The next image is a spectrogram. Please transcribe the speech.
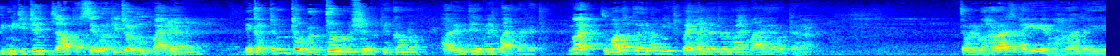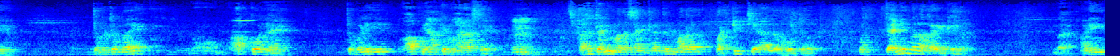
की मी तिथे जात असे वरती चढून पाहिल्या एक अत्यंत वृद्ध मनुष्य तिकडनं आले आणि ते माझे पाय पडलेत. बरं. तर मला कळलं मी पहिल्यांदा आणि माझे पाय काय वाटतात त्यामुळे महाराज आइए महाराज आइए तो मतलब मैं आप कौन है तो बोले आप यहाँ के थे हम्म. असं त्यांनी मला सांगितल्यानंतर मला पट्टीत जे आलं होतं मग त्यांनी मला गाईड केलं. आणि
